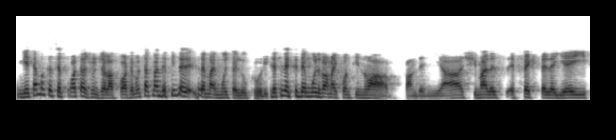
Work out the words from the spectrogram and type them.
Mi-e teamă că se poate ajunge la foarte mult. Acum depinde de mai multe lucruri. Depinde cât de mult va mai continua pandemia și mai ales efectele ei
